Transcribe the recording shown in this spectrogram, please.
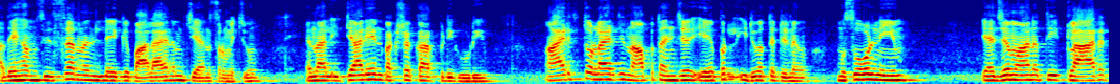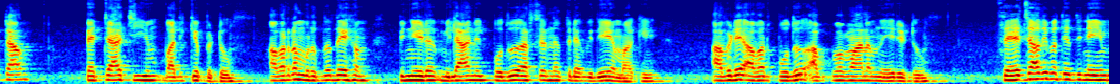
അദ്ദേഹം സ്വിറ്റ്സർലൻഡിലേക്ക് പലായനം ചെയ്യാൻ ശ്രമിച്ചു. എന്നാൽ ഇറ്റാലിയൻ പക്ഷക്കാർ പിടികൂടി. ആയിരത്തി തൊള്ളായിരത്തി നാൽപ്പത്തഞ്ച് ഏപ്രിൽ ഇരുപത്തെട്ടിന് മുസോളിനിയും യജമാനത്തി ക്ലാരറ്റ പെറ്റാച്ചിയും വധിക്കപ്പെട്ടു. അവരുടെ മൃതദേഹം പിന്നീട് മിലാനിൽ പൊതുദർശനത്തിന് വിധേയമാക്കി. അവിടെ അവർ പൊതു അപമാനം നേരിട്ടു. സ്വേച്ഛാധിപത്യത്തിന്റെയും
